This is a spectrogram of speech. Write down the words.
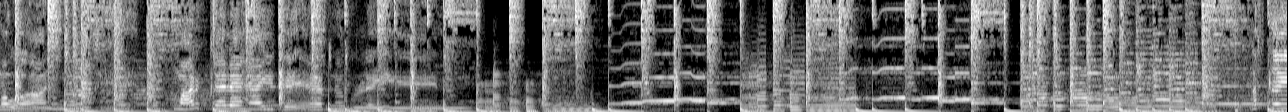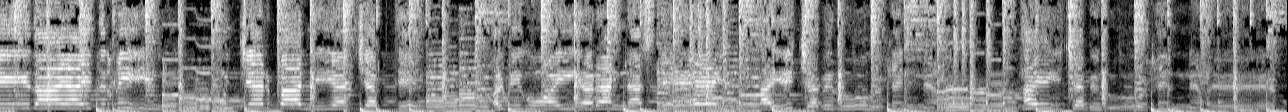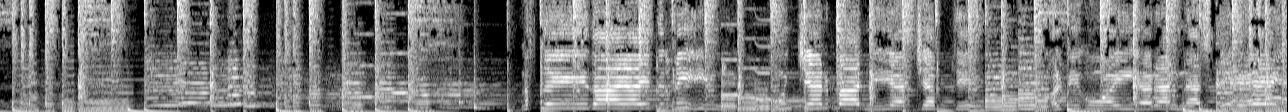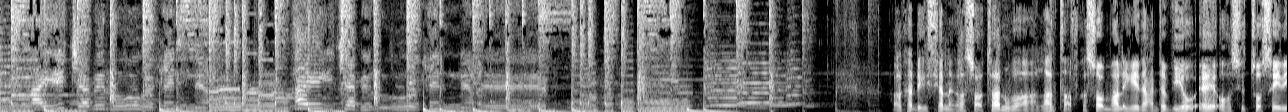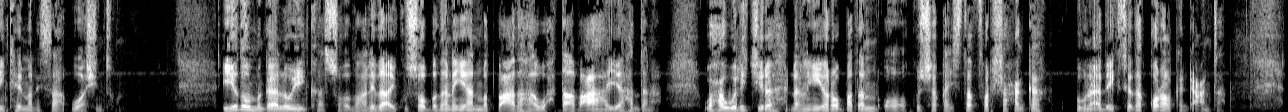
naxiyo xumo waan jire mar kale hay beer nuglayn naftayda ayay dirqiin kunjeer baa niyad jabte qalbigu way yaranaste hay jabi ruuxi neceb hay jabi ruuxi halkaa dhegeystayaal nagala socotaan waa laanta afka soomaaliga idaacadda v o a oo si toosa idinka imanaysa washington. Iyadoo magaalooyinka soomaalida ay ku soo badanayaan madbacadaha waxdaabaca ayaa haddana waxaa weli jira dhalinyaro badan oo ku shaqaysta farshaxanka una adeegsada qoraalka gacanta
